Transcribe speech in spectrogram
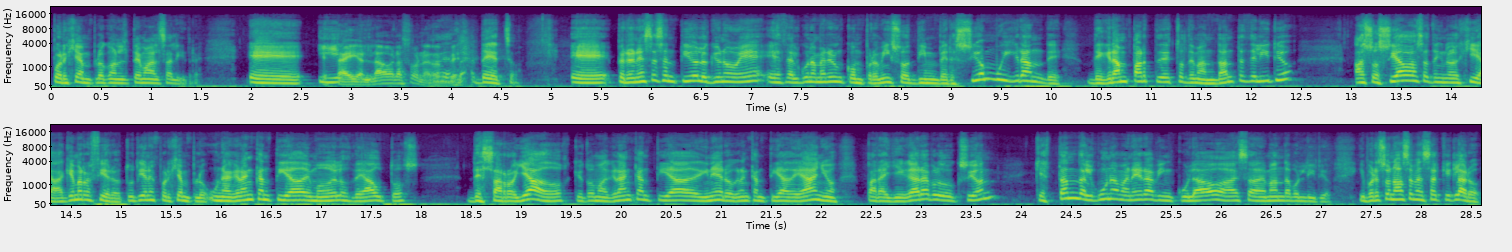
Por ejemplo, con el tema del salitre. Eh, Está ahí al lado de la zona también. De hecho. Eh, pero en ese sentido lo que uno ve es de alguna manera un compromiso de inversión muy grande de gran parte de estos demandantes de litio asociado a esa tecnología. ¿A qué me refiero? Tú tienes, por ejemplo, una gran cantidad de modelos de autos desarrollados que toman gran cantidad de dinero, gran cantidad de años para llegar a producción que están de alguna manera vinculados a esa demanda por litio. Y por eso nos hace pensar que, claro,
